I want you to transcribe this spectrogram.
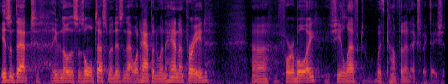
Isn't that, even though this is Old Testament, isn't that what happened when Hannah prayed uh, for a boy? She left with confident expectation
